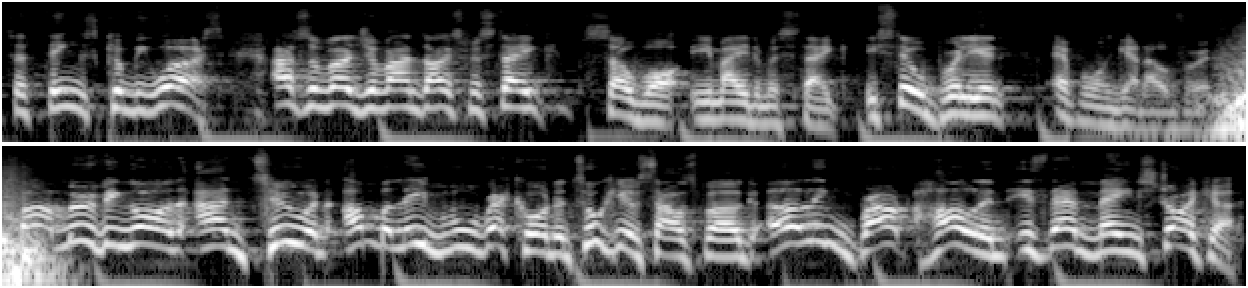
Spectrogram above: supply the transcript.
So things could be worse. As for Virgil van Dijk's mistake, so what? He made a mistake. He's still brilliant. Everyone get over it. But moving on and to an unbelievable record. And talking of Salzburg, Erling Braut Haaland is their main striker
